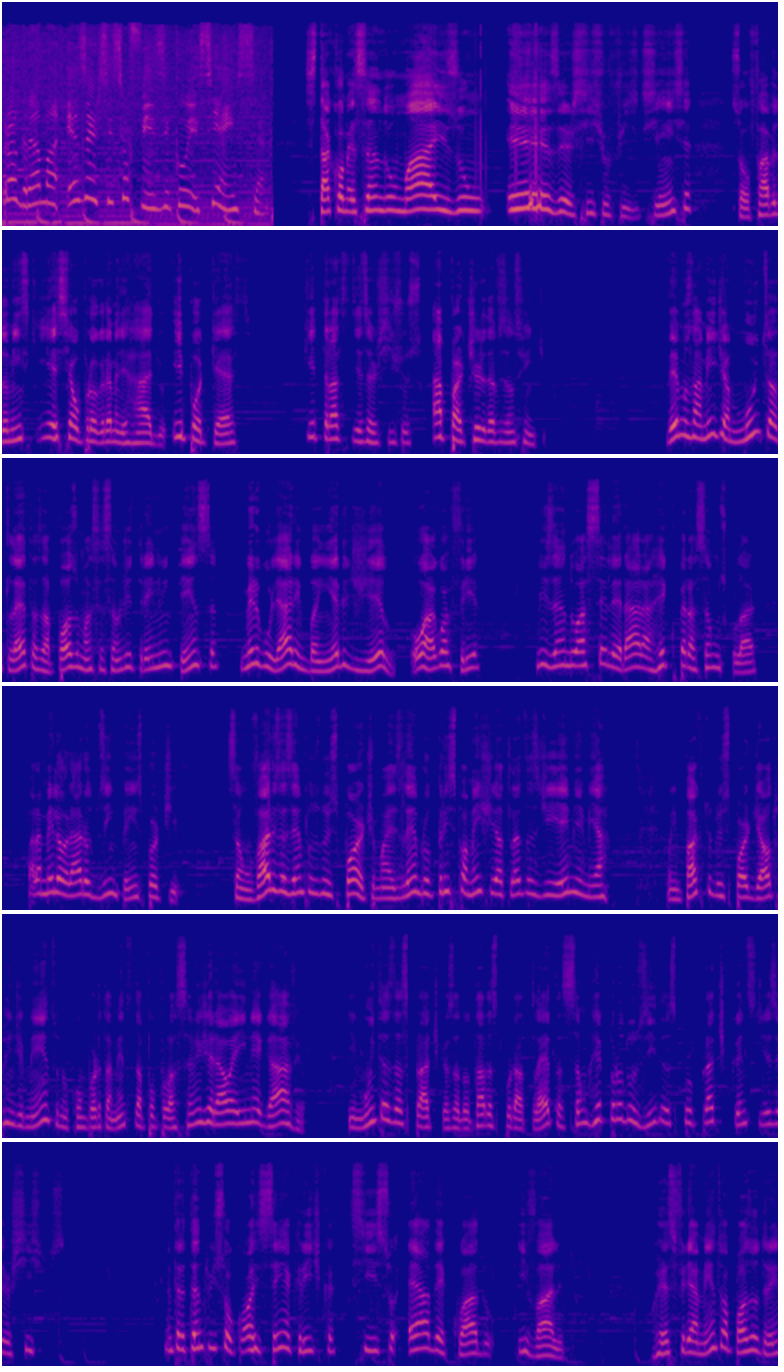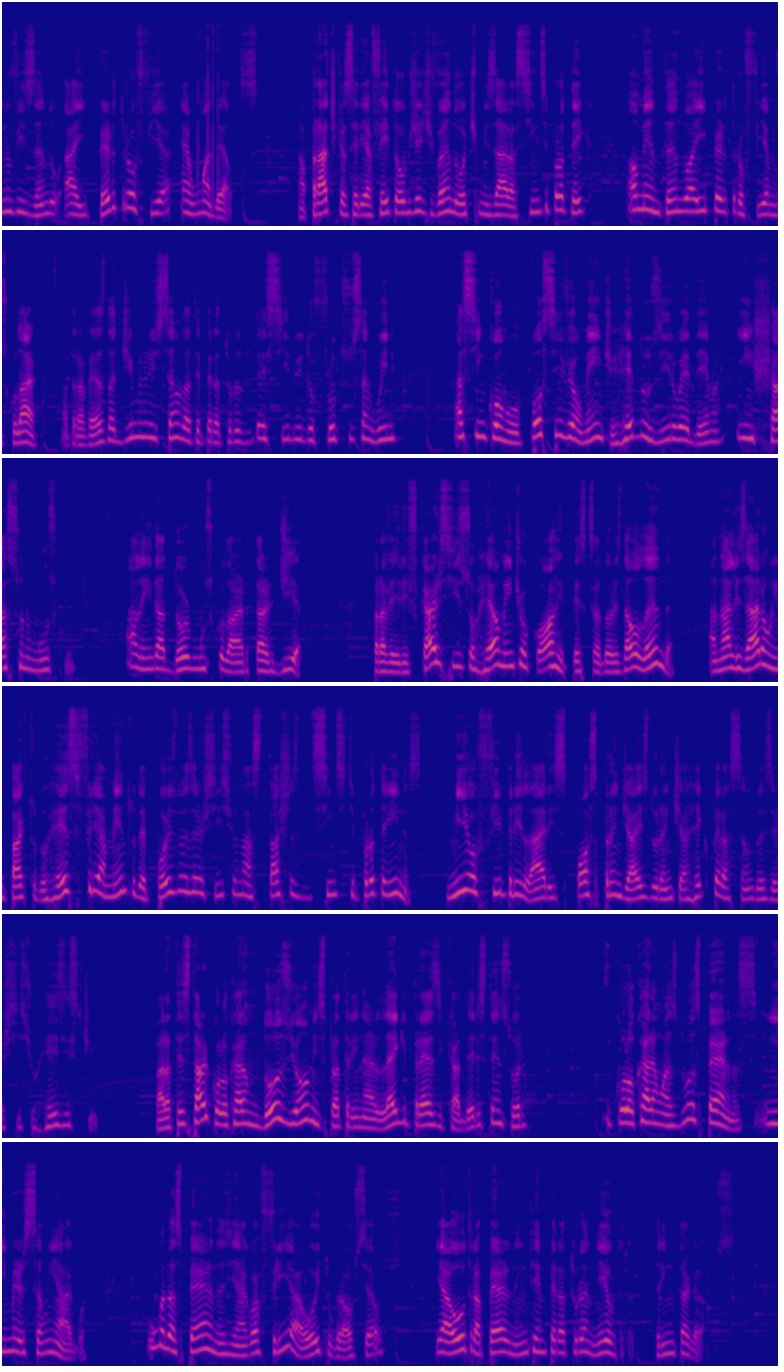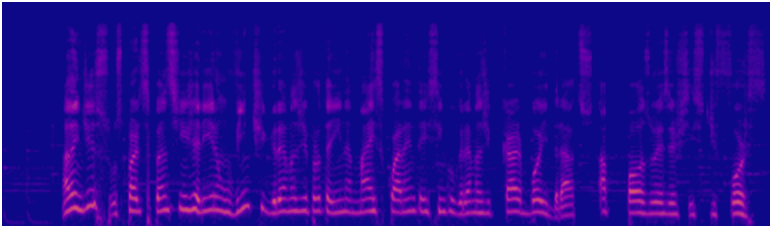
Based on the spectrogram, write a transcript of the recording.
Programa Exercício Físico e Ciência. Está começando mais um Exercício Físico e Ciência. Sou o Fábio Dominski e esse é o programa de rádio e podcast que trata de exercícios a partir da visão científica. Vemos na mídia muitos atletas, após uma sessão de treino intensa, mergulhar em banheiro de gelo ou água fria, visando acelerar a recuperação muscular para melhorar o desempenho esportivo. São vários exemplos no esporte, mas lembro principalmente de atletas de MMA. O impacto do esporte de alto rendimento no comportamento da população em geral é inegável, e muitas das práticas adotadas por atletas são reproduzidas por praticantes de exercícios. Entretanto, isso ocorre sem a crítica se isso é adequado e válido. O resfriamento após o treino visando a hipertrofia é uma delas. A prática seria feita objetivando otimizar a síntese proteica, aumentando a hipertrofia muscular, através da diminuição da temperatura do tecido e do fluxo sanguíneo, assim como possivelmente reduzir o edema e inchaço no músculo, além da dor muscular tardia. Para verificar se isso realmente ocorre, pesquisadores da Holanda analisaram o impacto do resfriamento depois do exercício nas taxas de síntese de proteínas miofibrilares pós-prandiais durante a recuperação do exercício resistido. Para testar, colocaram 12 homens para treinar leg press e cadeira extensora e colocaram as duas pernas em imersão em água. Uma das pernas em água fria a 8 graus Celsius e a outra perna em temperatura neutra, 30 graus. Além disso, os participantes ingeriram 20 gramas de proteína mais 45 gramas de carboidratos após o exercício de força.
